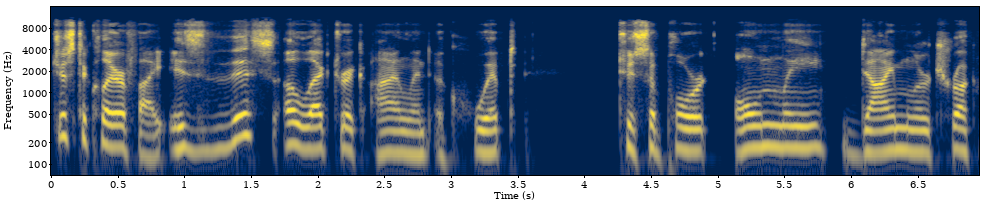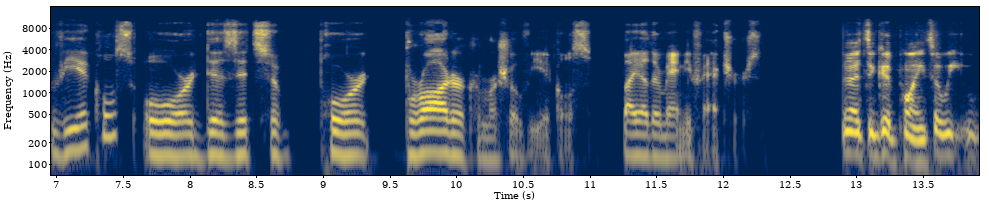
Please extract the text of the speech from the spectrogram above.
Just to clarify, is this electric island equipped to support only Daimler truck vehicles, or does it support broader commercial vehicles by other manufacturers. That's a good point. So we,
